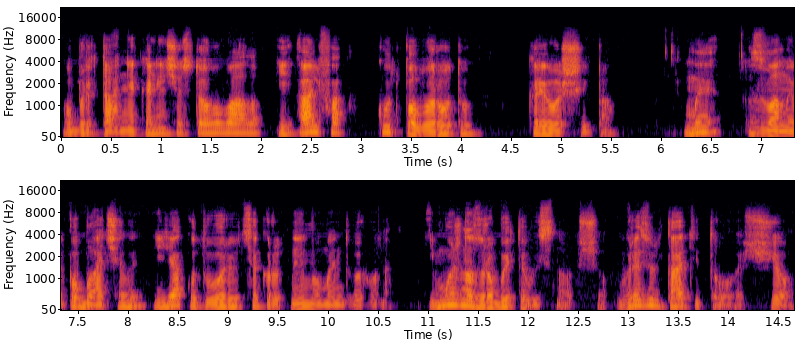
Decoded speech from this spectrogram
обертання колінчастого валу і альфа кут повороту кривошипа. Ми з вами побачили, як утворюється крутний момент двигуна. І можна зробити висновок, що в результаті того, що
